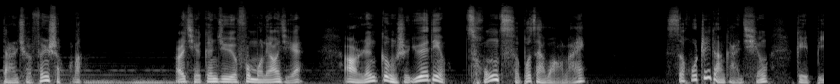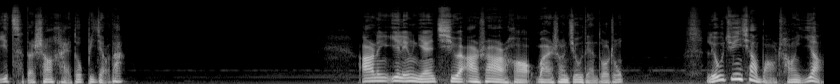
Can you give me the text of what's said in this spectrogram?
但是却分手了，而且根据父母了解，二人更是约定从此不再往来，似乎这段感情给彼此的伤害都比较大。二零一零年七月二十二号晚上九点多钟，刘军像往常一样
